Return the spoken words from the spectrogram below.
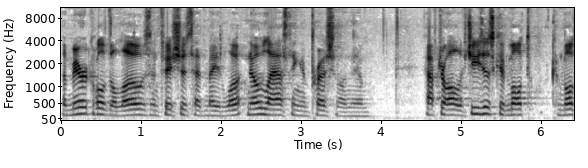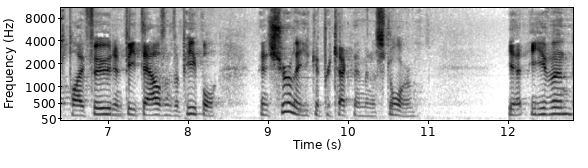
The miracle of the loaves and fishes had made no lasting impression on them. After all, if Jesus could, could multiply food and feed thousands of people, then surely he could protect them in a storm. Yet, even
